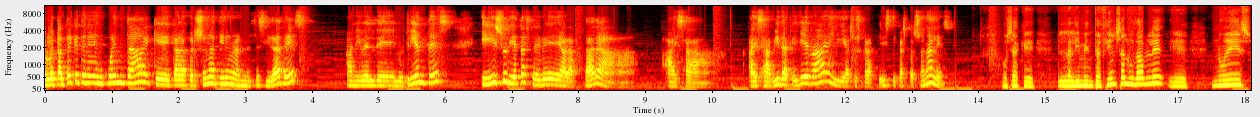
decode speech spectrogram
Por lo tanto, hay que tener en cuenta que cada persona tiene unas necesidades a nivel de nutrientes y su dieta se debe adaptar a esa vida que lleva y a sus características personales. O sea que la alimentación saludable eh, no es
